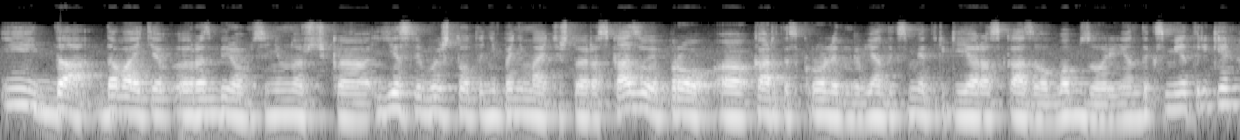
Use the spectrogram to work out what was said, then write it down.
И да, давайте э, разберемся немножечко. Если вы что-то не понимаете, что я рассказываю, про э, карты скроллинга в Яндекс Метрике я рассказывал в обзоре Яндекс Метрики.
